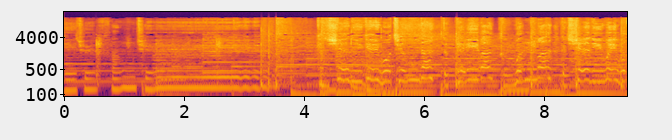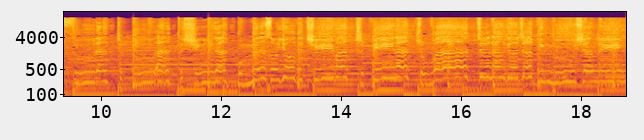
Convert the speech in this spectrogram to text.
易去放弃。感谢你给我简单的陪伴和温暖，感谢你为我负担这不安的心安。我们所有的期盼是平淡，说晚安，只能隔着屏幕想另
